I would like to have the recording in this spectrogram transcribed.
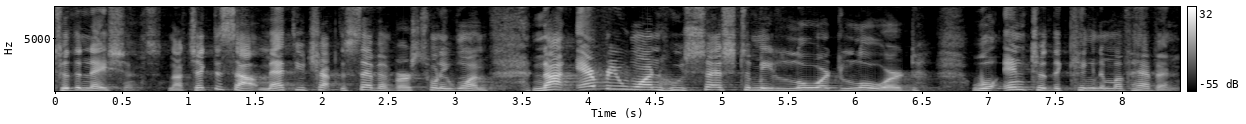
to the nations. Now, check this out Matthew chapter 7, verse 21. Not everyone who says to me, Lord, Lord, will enter the kingdom of heaven,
